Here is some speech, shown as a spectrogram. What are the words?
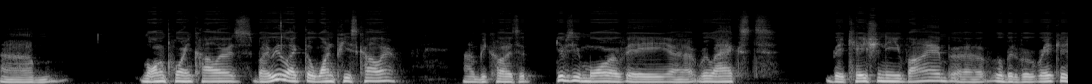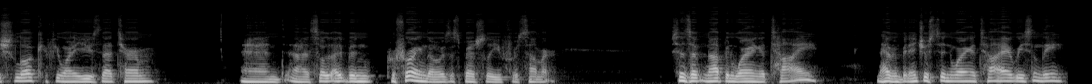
um, long point collars. But I really like the one-piece collar uh, because it gives you more of a uh, relaxed, vacationy vibe, uh, a little bit of a rakish look, if you want to use that term. And uh, so I've been preferring those, especially for summer. Since I've not been wearing a tie, and haven't been interested in wearing a tie recently,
